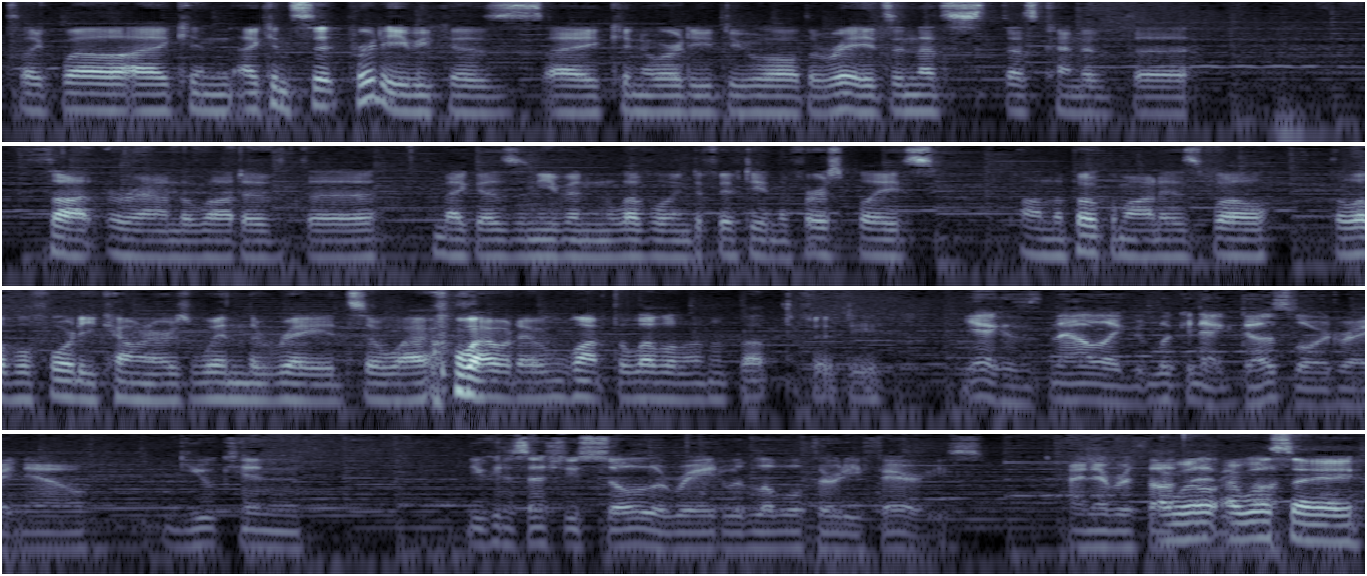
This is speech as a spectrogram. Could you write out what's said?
It's like, well, I can I can sit pretty because I can already do all the raids, and that's that's kind of the thought around a lot of the megas and even leveling to 50 in the first place on the Pokemon is well, the level 40 counters win the raid, so why why would I want to level them up to 50? Yeah, because now, like looking at Guzzlord right now, you can you can essentially solo the raid with level thirty fairies. I never thought. I will I will possible. say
